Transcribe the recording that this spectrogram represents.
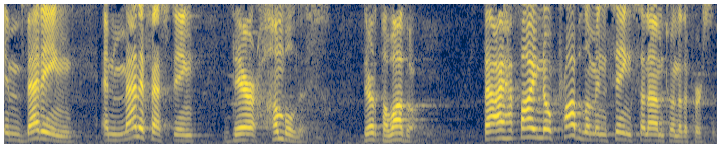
embedding and manifesting their humbleness, their tawadu. That I find no problem in saying salam to another person.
